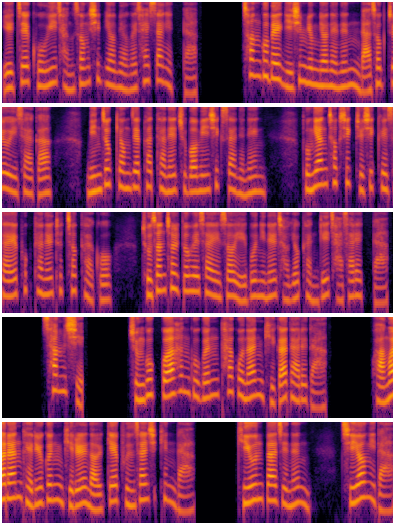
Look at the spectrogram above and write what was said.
일제 고위 장성 10여 명을 살상했다. 1926년에는 나석주 의사가 민족경제 파탄의 주범인 식사은행, 동양척식 주식회사의 폭탄을 투척하고 조선철도 회사에서 일본인을 저격한 뒤 자살했다. 30. 중국과 한국은 타고난 기가 다르다. 광활한 대륙은 기를 넓게 분산시킨다. 기운 빠지는 지형이다.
